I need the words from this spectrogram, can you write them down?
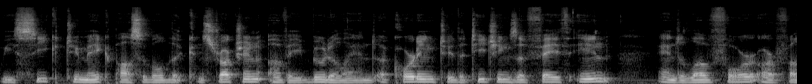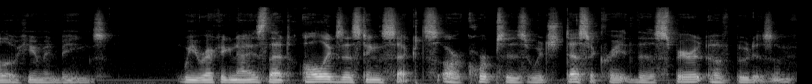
We seek to make possible the construction of a Buddha land according to the teachings of faith in and love for our fellow human beings. We recognize that all existing sects are corpses which desecrate the spirit of Buddhism.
